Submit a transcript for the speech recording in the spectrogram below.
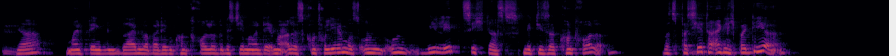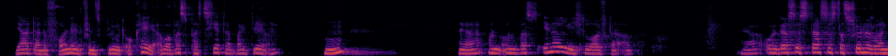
Mhm. Ja, meinetwegen bleiben wir bei dem Kontrolle. Du bist jemand, der immer alles kontrollieren muss. Und, und wie lebt sich das mit dieser Kontrolle? Was passiert da eigentlich bei dir? Ja, deine Freundin find's blöd. Okay, aber was passiert da bei dir? Hm? Ja, und, und was innerlich läuft da ab? Ja, und das ist, das ist das Schöne dran,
